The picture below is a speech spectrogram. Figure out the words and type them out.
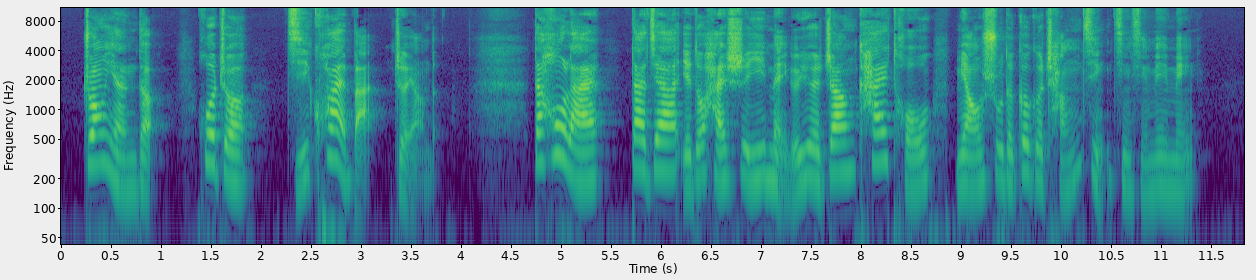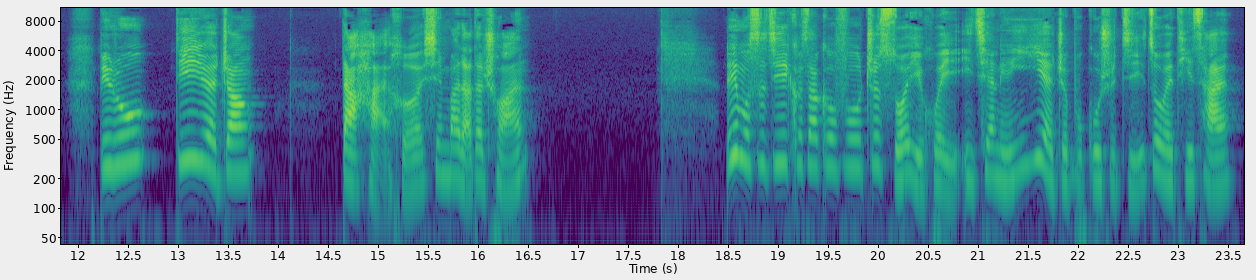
“庄严的”或者“极快版”这样的，但后来。大家也都还是以每个乐章开头描述的各个场景进行命名，比如第一乐章“大海和辛巴达的船”。里姆斯基科萨科夫之所以会以《一千零一夜》这部故事集作为题材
